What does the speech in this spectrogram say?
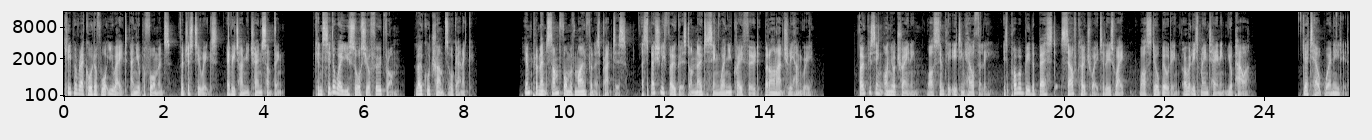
Keep a record of what you ate and your performance for just two weeks every time you change something. Consider where you source your food from. Local trumps organic. Implement some form of mindfulness practice, especially focused on noticing when you crave food but aren't actually hungry. Focusing on your training while simply eating healthily is probably the best self coach way to lose weight while still building or at least maintaining your power. Get help where needed.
